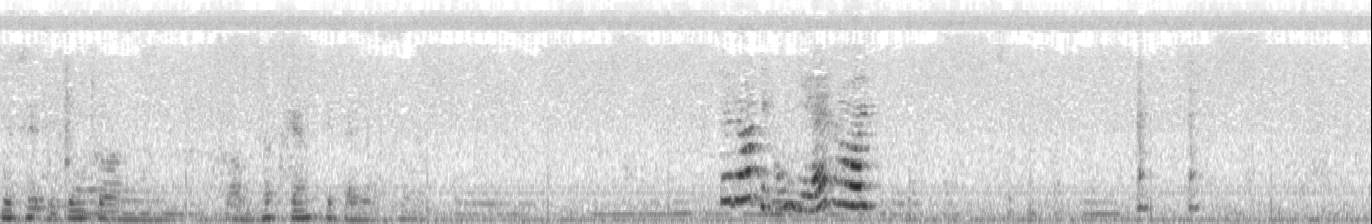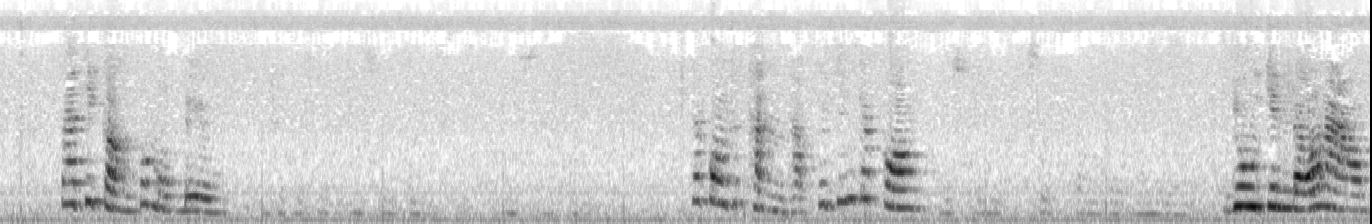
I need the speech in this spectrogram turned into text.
như thế thì chúng con còn thấp kém thì phải làm thôi cái đó thì cũng dễ thôi. Ta chỉ cần có một điều. Các con phải thành thật với chính các con. Dù trình độ nào,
